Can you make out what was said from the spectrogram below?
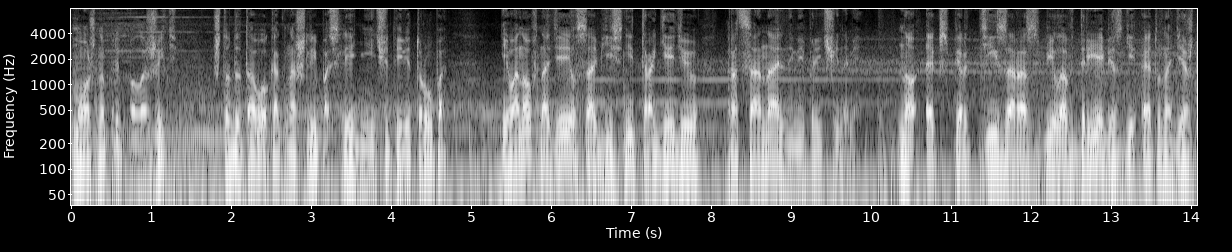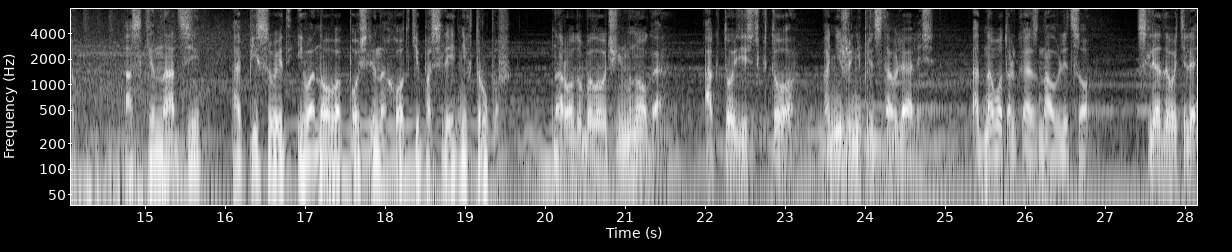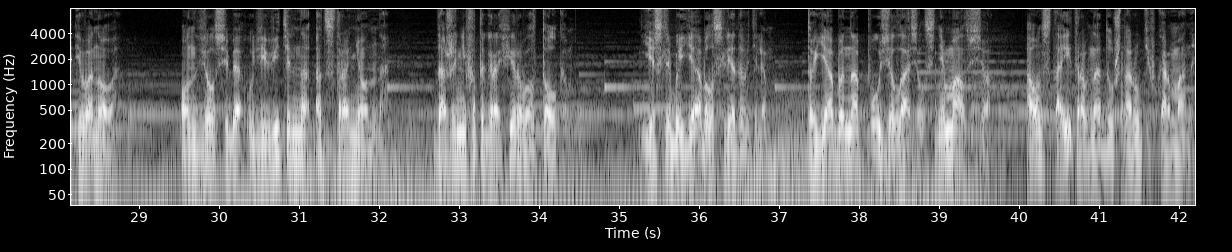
Можно предположить, что до того, как нашли последние четыре трупа, Иванов надеялся объяснить трагедию рациональными причинами. Но экспертиза разбила вдребезги эту надежду. Аскинадзи описывает Иванова после находки последних трупов. Народу было очень много, а кто есть кто, они же не представлялись. Одного только я знал в лицо – следователя Иванова. Он вел себя удивительно отстраненно, даже не фотографировал толком. Если бы я был следователем, то я бы на пузе лазил, снимал все, а он стоит равнодушно, руки в карманы.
